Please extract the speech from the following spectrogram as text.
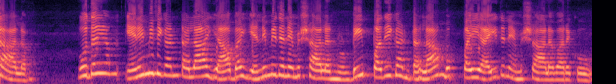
కాలం ఉదయం ఎనిమిది గంటల యాభై ఎనిమిది నిమిషాల నుండి పది గంటల ముప్పై ఐదు నిమిషాల వరకు.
